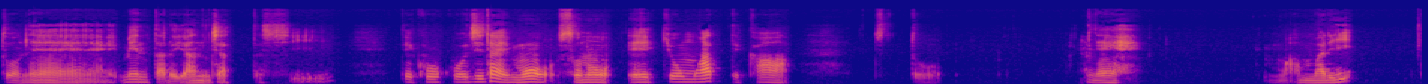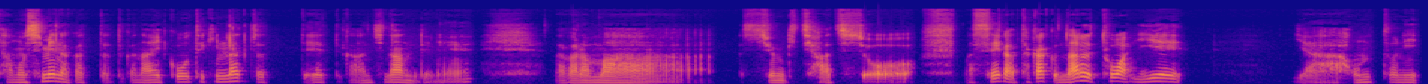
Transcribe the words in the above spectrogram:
とね、メンタル病んじゃったし、で、高校時代もその影響もあってか、ちょっと、ね、あんまり楽しめなかったとか内向的になっちゃってって感じなんでね。だからまあ、春吉八章、まあ、背が高くなるとはいえ、いやー、本当に、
